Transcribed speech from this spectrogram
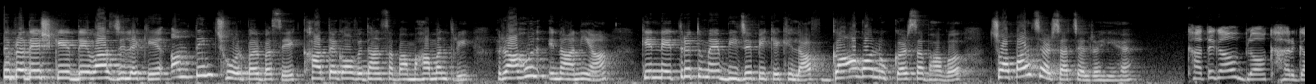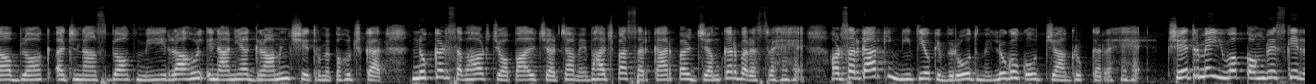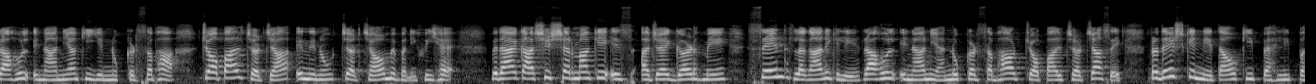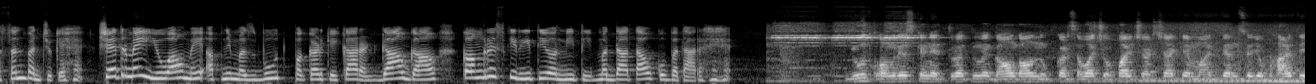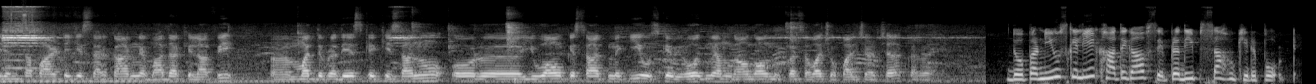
मध्य प्रदेश के देवास ज़िले के अंतिम छोर पर बसे खातेगांव विधानसभा महामंत्री राहुल इनानिया के नेतृत्व में बीजेपी के खिलाफ गांव-गांव नुक्कड़ सभा व चौपाल चर्चा चल रही है। Khategaon block, Hargaon block, Ajnas block में राहुल इनानिया ग्रामीण क्षेत्र में पहुंचकर नुक्कड़ सभा और चौपाल चर्चा में भाजपा सरकार पर जमकर बरस रहे हैं और सरकार की नीतियों के विरोध में लोगों को जागरूक कर रहे हैं। क्षेत्र में युवक कांग्रेस के राहुल इनानिया की ये नुक्कड़ सभा, चौपाल चर्चा, इन दिनों चर्चाओं में बनी हुई है। विधायक आशीष शर्मा के इस अजयगढ़ में सेंध लगाने के लिए राहुल इनानिया नुक्कड़ सभा और चौपाल चर्चा से प्रदेश के नेताओं की पहली पसंद बन चुके हैं। क्षेत्र में युवाओं में अपनी मज़बूत पकड़ के कारण गाँव गाँव कांग्रेस की रीति और नीति मतदाताओं को बता रहे हैं। यूथ कांग्रेस के नेतृत्व में गांव-गांव नुक्कड़ सभा, चौपाल चर्चा के माध्यम से जो भारतीय जनता पार्टी की सरकार ने वादा खिलाफी मध्य प्रदेश के किसानों और युवाओं के साथ में किए उसके विरोध में हम गांव-गांव नुक्कड़ सभा चौपाल चर्चा कर रहे हैं। दोपहर न्यूज़ के लिए खातेगांव से प्रदीप साहू की रिपोर्ट।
